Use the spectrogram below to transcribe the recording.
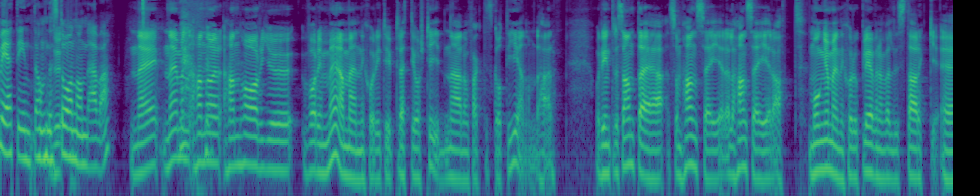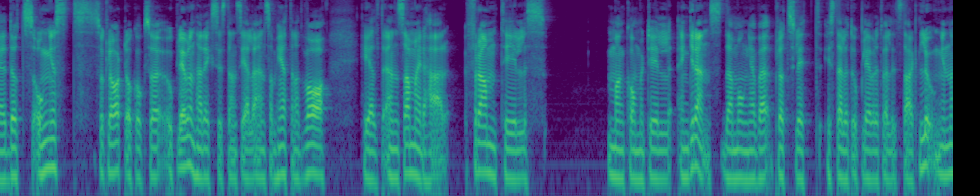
vet inte om det Du- står någon där va? Nej, nej men han har, han har ju varit med människor i typ 30 års tid när de faktiskt gått igenom det här. Och det intressanta är, som han säger, eller han säger att många människor upplever en väldigt stark eh, dödsångest såklart och också upplever den här existentiella ensamheten, att vara helt ensamma i det här, fram tills man kommer till en gräns där många plötsligt istället upplever ett väldigt starkt lugn.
